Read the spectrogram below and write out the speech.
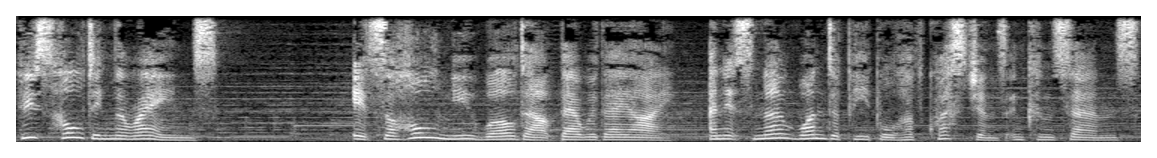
Who's holding the reins? It's a whole new world out there with AI, and it's no wonder people have questions and concerns.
